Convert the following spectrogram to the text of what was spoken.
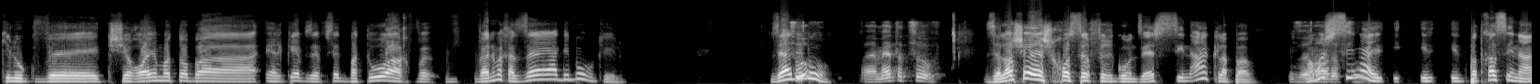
כאילו, וכשרואים אותו בהרכב זה הפסד בטוח, ו- ואני אומר לך, זה הדיבור, כאילו. זה עצוב. הדיבור. האמת עצוב. זה לא שיש חוסר פרגון, זה יש שנאה כלפיו. זה מאוד ממש. שנאה, התפתחה שנאה.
